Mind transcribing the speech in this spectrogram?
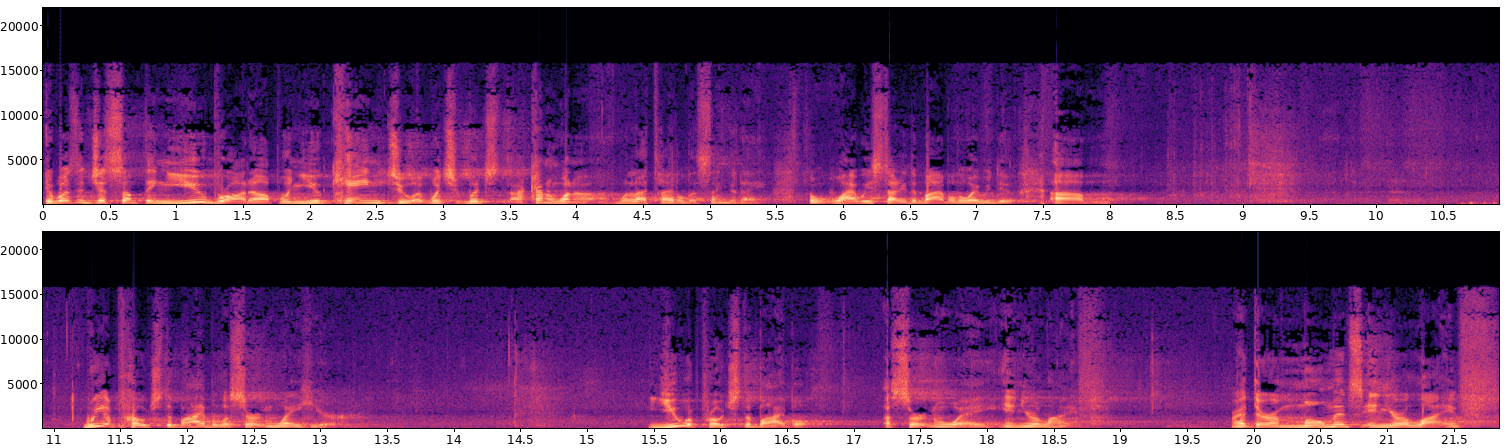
It wasn't just something you brought up when you came to it, which, which I kind of want to, what did I title this thing today? Why we study the Bible the way we do. Um, we approach the Bible a certain way here. You approach the Bible a certain way in your life. Right? There are moments in your life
